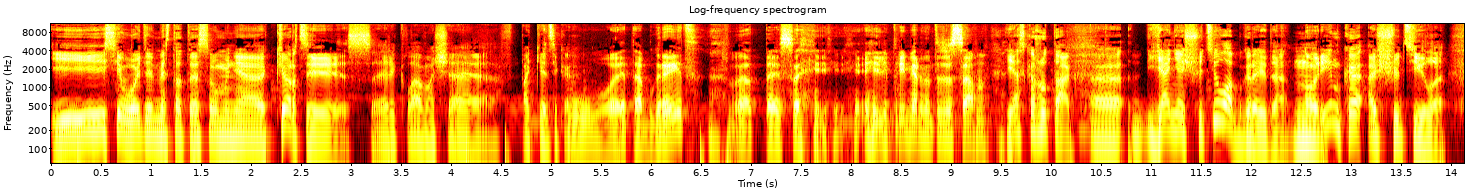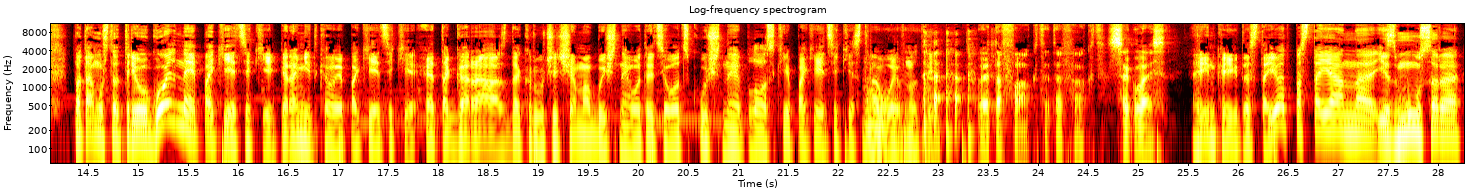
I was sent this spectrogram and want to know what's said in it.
и сегодня вместо Тесса у меня Кертис, реклама чая в пакетиках. О, это апгрейд от Тесса? Или примерно то же самое? Я скажу так, э, я не ощутил апгрейда, но Ринка ощутила, потому что треугольные пакетики, пирамидковые пакетики, это гораздо круче, чем обычные вот эти вот скучные плоские пакетики с травой внутри. Это факт, это факт. Согласен. Ринка их достает постоянно из мусора,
